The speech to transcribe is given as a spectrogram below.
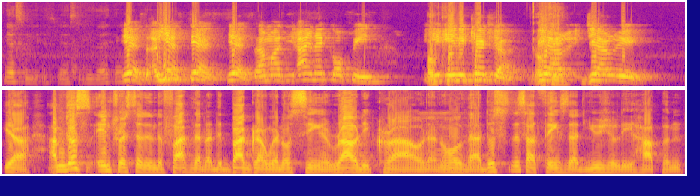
Yes, he is. Yes, he is. I think yes, uh, yes, yes, yes. I'm at the INEC office okay. in Ikeja, okay. GRA. Yeah, I'm just interested in the fact that at the background we're not seeing a rowdy crowd and all that. Those, these are things that usually happen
